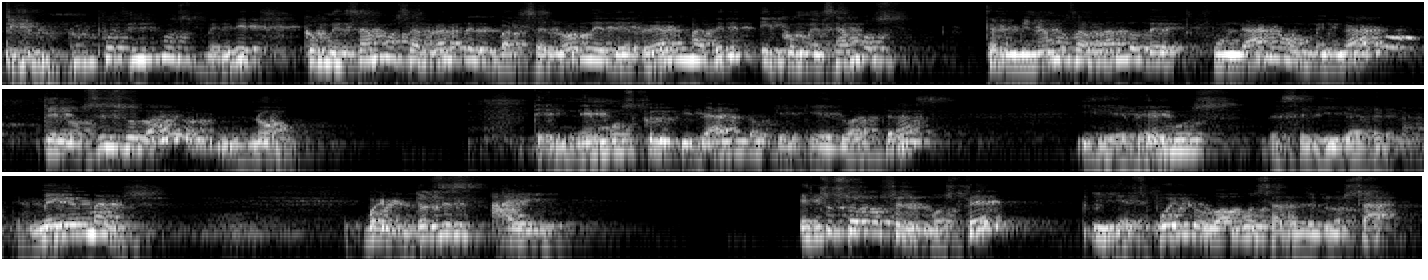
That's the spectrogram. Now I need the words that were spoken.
Pero no podemos venir. Comenzamos a hablar del Barcelona y del Real Madrid y comenzamos, terminamos hablando de fulano o mengano que nos hizo daño. No. Tenemos que olvidar lo que quedó atrás y debemos de seguir adelante. Amén, hermanos. Bueno, entonces hay... Esto solo se lo mostré y después lo vamos a desglosar.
